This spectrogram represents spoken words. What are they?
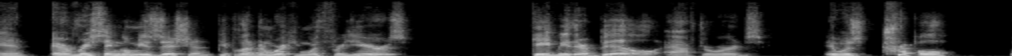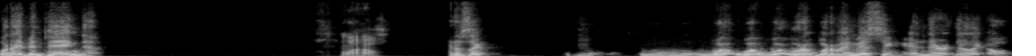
and every single musician, people that I've been working with for years, gave me their bill afterwards. It was triple what I'd been paying them. Wow. And I was like, what, what, what, what, what am I missing? And they're, they're like, oh,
